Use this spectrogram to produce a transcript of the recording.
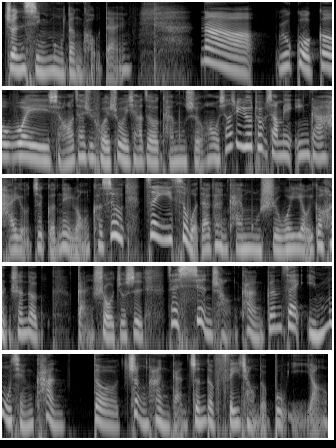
真心目瞪口呆。那如果各位想要再去回溯一下这个开幕式的话，我相信 YouTube 上面应该还有这个内容。可是这一次我在看开幕式，我也有一个很深的感受，就是在现场看跟在荧幕前看的震撼感真的非常的不一样。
